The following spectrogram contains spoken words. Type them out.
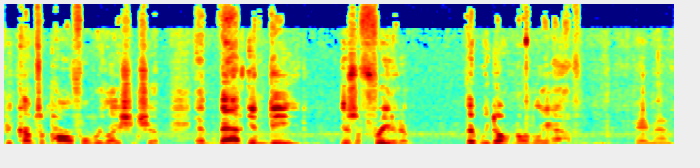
becomes a powerful relationship. And that indeed is a freedom Freedom. that we don't normally have. Amen.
